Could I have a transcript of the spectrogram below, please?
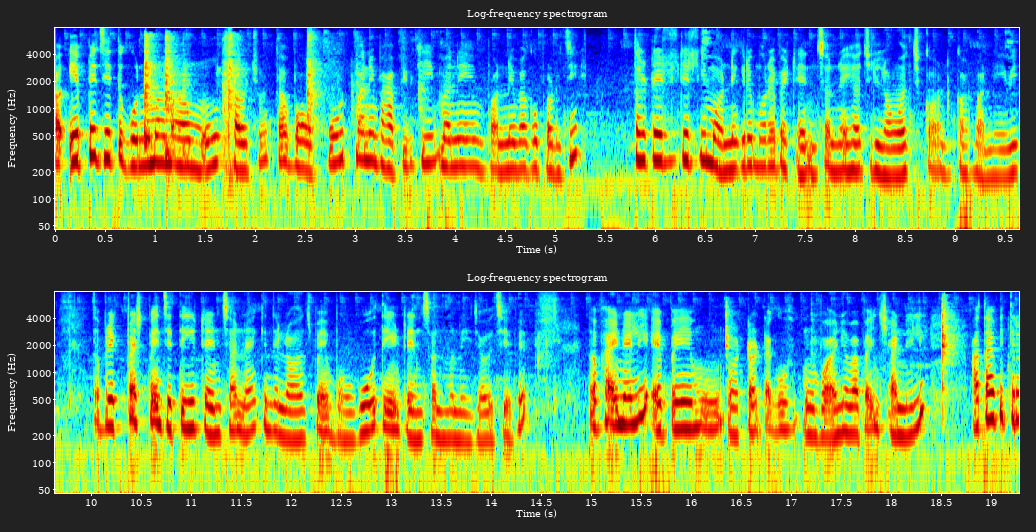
आपे जेहतु गुनुमामा खाऊ तो बहुत मानते कि मानते बनवाक पड़ू तो डेली डेली मर्निंग में मोर ए टेनसन रही अच्छे लंच कौन कौन बनैबी तो ब्रेकफास्ट में जितने टेनसन ना कि लंच बहुत ही टेनसन मुझे नहीं तो फाइनाली मटर को बइल होगा छाने आता भितर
